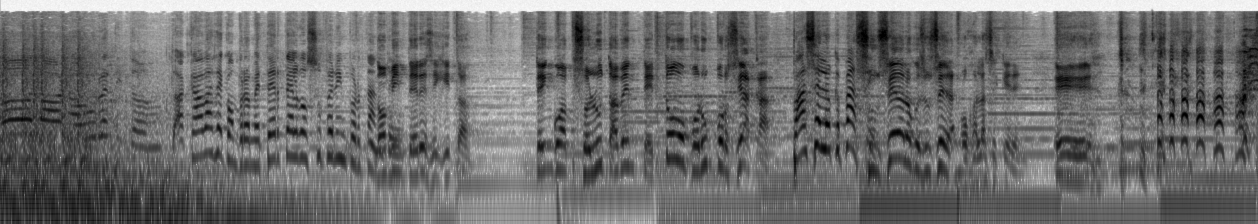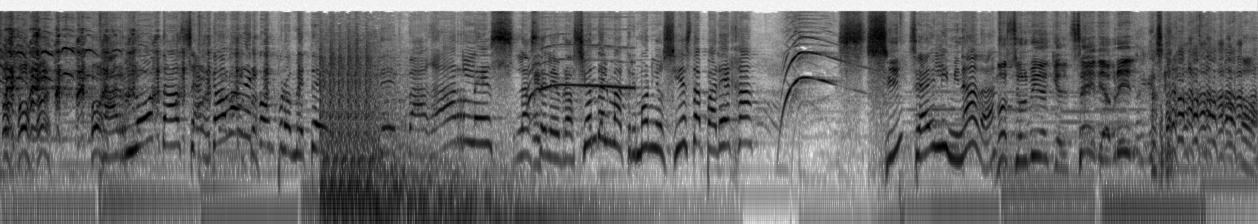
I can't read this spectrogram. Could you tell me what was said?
No, no, no, un ratito. Acabas de comprometerte a algo súper importante. No me interesa, hijita. Tengo absolutamente todo por un porciaca. Pase lo que pase. Suceda lo que suceda. Ojalá se queden. Eh, Carlota se acaba de comprometer de pagarles la celebración del matrimonio si esta pareja ¿Sí? sea eliminada. no se olviden que el 6 de abril No,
